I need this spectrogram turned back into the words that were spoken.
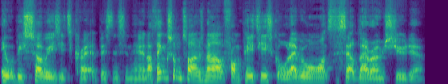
it would be so easy to create a business in here. And I think sometimes now from PT school, everyone wants to set up their own studio.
